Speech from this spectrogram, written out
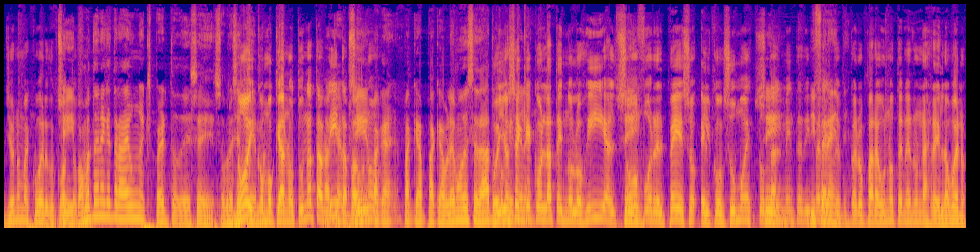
yo no me acuerdo cuánto Sí, vamos a tener que traer un experto de ese sobre ese no, tema. y como que anotó una tablita para, sí, uno. para que, para que, para que hablemos de ese dato. Pues yo sé es que, con la tecnología, el Sí. software, el peso, el consumo es Sí, totalmente diferente, diferente. pero para uno tener una regla. Bueno,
